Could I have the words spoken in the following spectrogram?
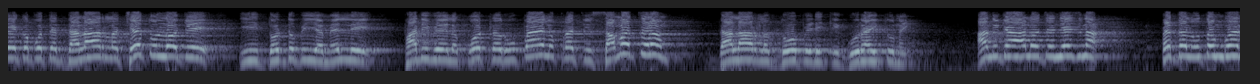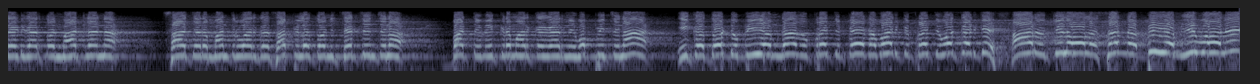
లేకపోతే దళారుల చేతుల్లోకి ఈ దొడ్డు బియ్యం వెళ్ళి పదివేల కోట్ల రూపాయలు ప్రతి సంవత్సరం దళారుల దోపిడీకి గురైతున్నాయి అందుకే ఆలోచన చేసిన పెద్దలు ఉత్తమ్ కుమార్రెడ్డి గారితో మాట్లాడిన సహచర మంత్రివర్గ సభ్యులతో చర్చించిన బట్టి విక్రమార్క గారిని ఒప్పించిన ఇక దొడ్డు బియ్యం కాదు ప్రతి పేదవాడికి ప్రతి ఒక్కడికి ఆరు కిలోల సన్న బియ్యం ఇవ్వాలి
